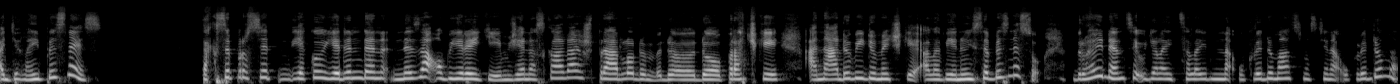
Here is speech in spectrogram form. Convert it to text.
a dělej biznis tak se prostě jako jeden den nezaobírej tím, že naskládáš prádlo do, do, do pračky a nádobí do myčky, ale věnuj se biznesu. Druhý den si udělej celý den na úklid domácnosti, na úklid domu,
